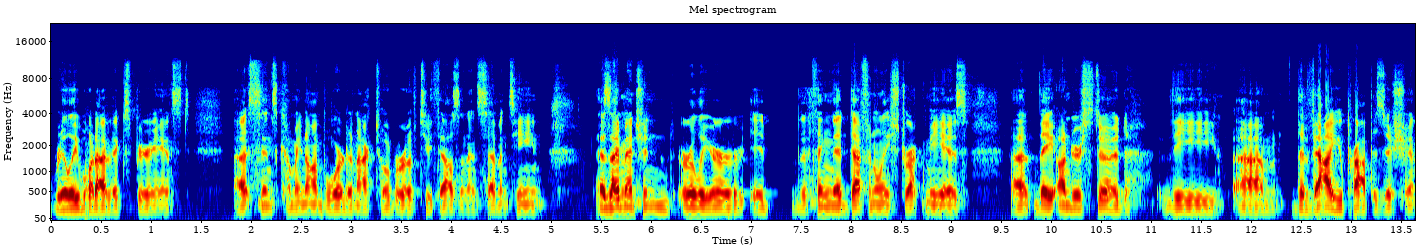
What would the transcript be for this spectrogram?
really what I've experienced uh, since coming on board in October of 2017. As I mentioned earlier, it the thing that definitely struck me is uh, they understood the um, the value proposition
